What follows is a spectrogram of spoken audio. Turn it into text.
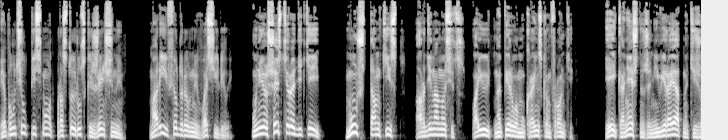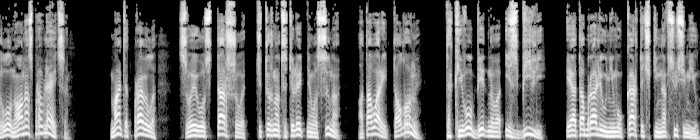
я получил письмо от простой русской женщины Марии Федоровны Васильевой. У нее шестеро детей, муж танкист, орденоносец, воюет на Первом Украинском фронте. Ей, конечно же, невероятно тяжело, но она справляется. Мать отправила своего старшего, четырнадцатилетнего сына отоварить талоны, так его, бедного, избили и отобрали у него карточки на всю семью.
